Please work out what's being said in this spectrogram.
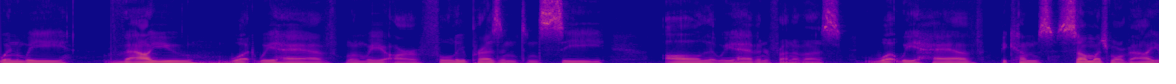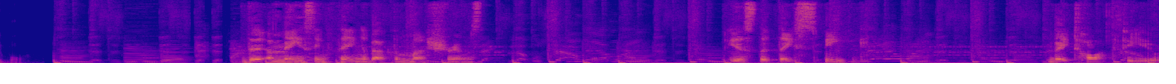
when we value what we have, when we are fully present and see all that we have in front of us, what we have becomes so much more valuable. The amazing thing about the mushrooms is that they speak. They talk to you.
